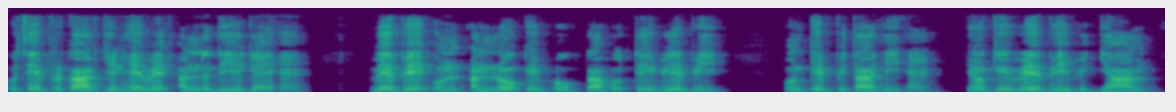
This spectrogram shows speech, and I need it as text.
उसी प्रकार जिन्हें वे अन्न दिए गए हैं, वे भी उन अन्नों के भोक्ता होते हुए भी उनके पिता ही हैं, क्योंकि वे भी विज्ञान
